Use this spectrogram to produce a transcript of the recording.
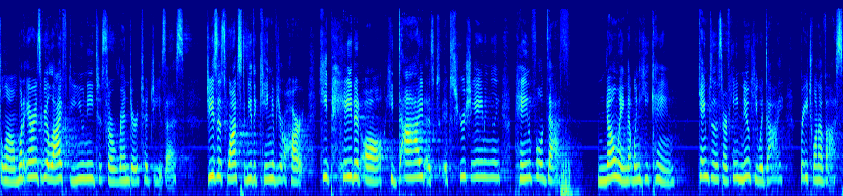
shalom? What areas of your life do you need to surrender to Jesus? Jesus wants to be the king of your heart. He paid it all. He died an excruciatingly painful death, knowing that when he came, came to this earth, he knew he would die for each one of us.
